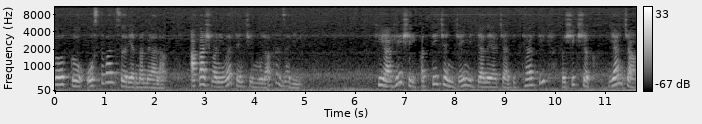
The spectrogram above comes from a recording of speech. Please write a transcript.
ग क ओस्तवाल सर यांना मिळाला. आकाशवाणीवर त्यांची मुलाखत झाली. ही आहे श्री फत्तेचंद जैन विद्यालयाच्या विद्यार्थी व शिक्षक यांच्या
